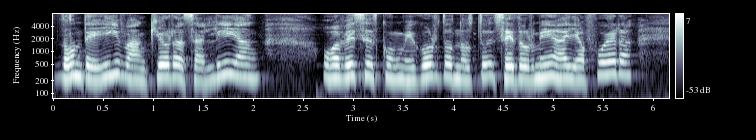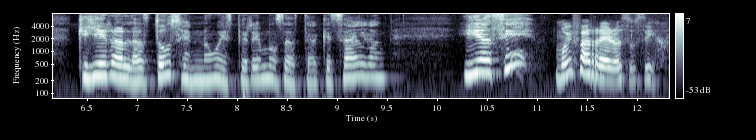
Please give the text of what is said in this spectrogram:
dónde iban, qué horas salían, o a veces con mi gordo nos, se dormía allá afuera, que ya era a las 12, no, esperemos hasta que salgan. Y así. Muy farreros sus hijos.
